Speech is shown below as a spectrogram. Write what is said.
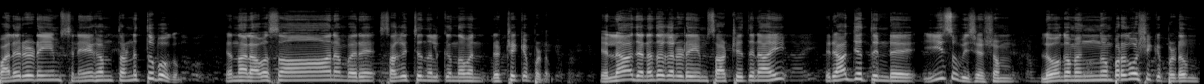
പലരുടെയും സ്നേഹം തണുത്തുപോകും. എന്നാൽ അവസാനം വരെ സഹിച്ചു നിൽക്കുന്നവൻ രക്ഷിക്കപ്പെടും. എല്ലാ ജനതകളുടെയും സാക്ഷ്യത്തിനായി രാജ്യത്തിന്റെ ഈ സുവിശേഷം ലോകമെങ്ങും പ്രഘോഷിക്കപ്പെടും.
